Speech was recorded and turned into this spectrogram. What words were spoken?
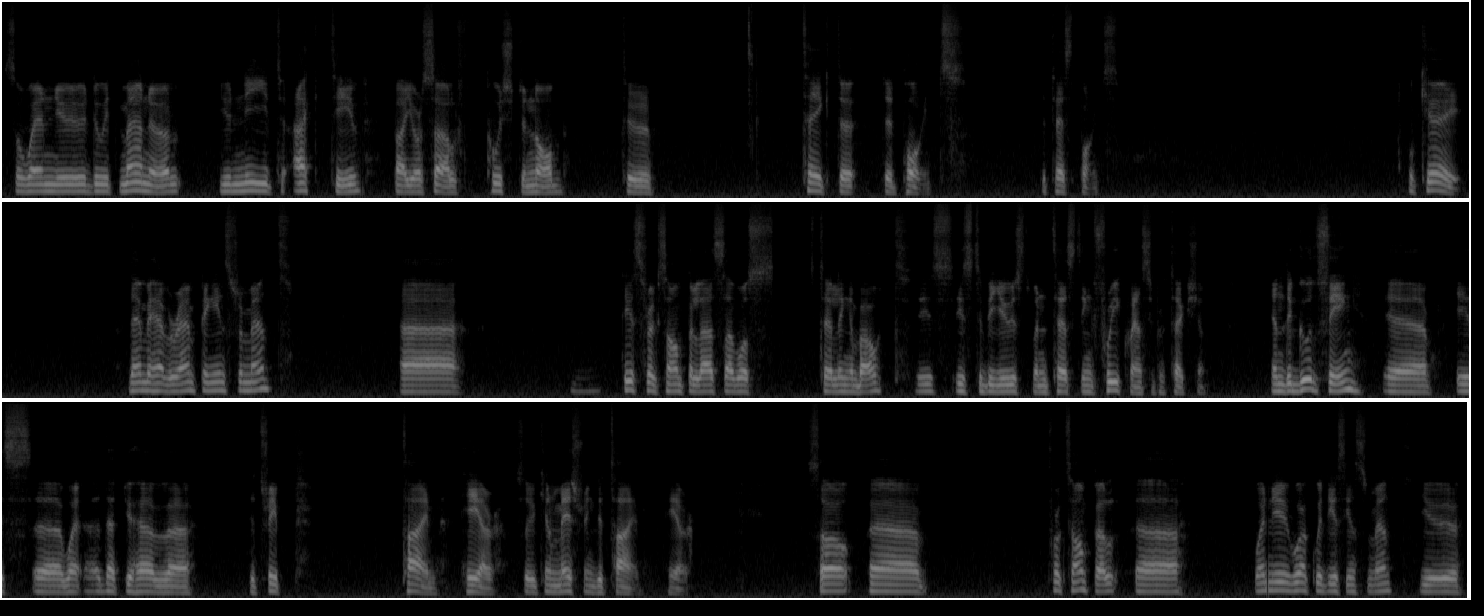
So when you do it manual, you need to active by yourself push the knob to take the, the points, the test points. Okay. Then we have a ramping instrument. Uh, this, for example, as I was telling about, is, is to be used when testing frequency protection. And the good thing uh, is uh, that you have uh, the trip time here, so you can measuring the time here. So, uh, for example, uh, when you work with this instrument, you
